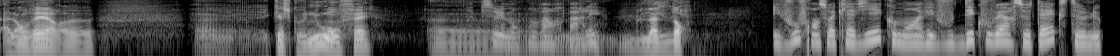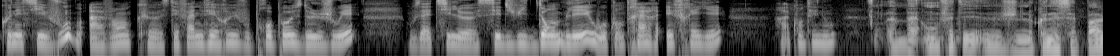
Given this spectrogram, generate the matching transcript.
à l'envers, euh, qu'est-ce que nous on fait. Absolument, on va en reparler. Là-dedans. Et vous, François Clavier, comment avez-vous découvert ce texte? Le connaissiez-vous avant que Stéphane Verru vous propose de le jouer? Vous a-t-il séduit d'emblée ou au contraire effrayé? Racontez-nous. Euh, ben, en fait, je ne le connaissais pas,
